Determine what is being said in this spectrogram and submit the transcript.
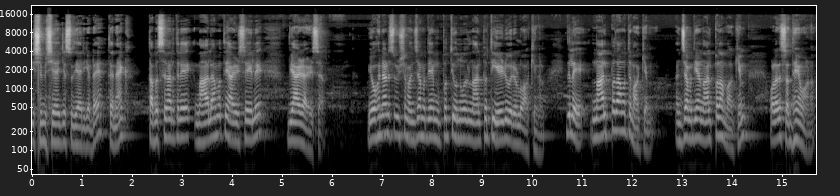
ഈശ്വമിശിയായിക്ക് സ്തുതിയായിരിക്കട്ടെ. തെനാക്ക് തപസ് കാലത്തിലെ നാലാമത്തെ ആഴ്ചയിലെ വ്യാഴാഴ്ച. യോഹനാൻ സുവിശേഷം അഞ്ചാം അധ്യായം മുപ്പത്തി ഒന്ന് മുതൽ നാൽപ്പത്തി ഏഴ് വരെയുള്ള വാക്യങ്ങൾ. ഇതിലെ നാൽപ്പതാമത്തെ വാക്യം അഞ്ചാം അധ്യായം നാൽപ്പതാം വാക്യം വളരെ ശ്രദ്ധേയമാണ്.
